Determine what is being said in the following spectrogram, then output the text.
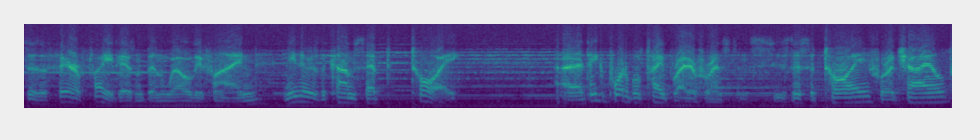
Just as a fair fight hasn't been well defined, neither is the concept toy. Uh, take a portable typewriter, for instance. Is this a toy for a child?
